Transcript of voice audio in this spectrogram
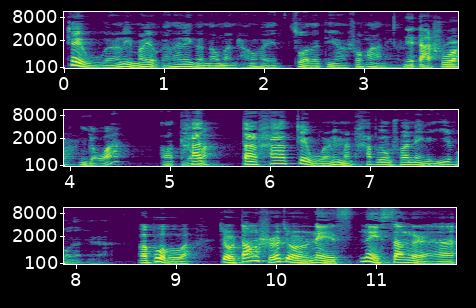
这五个人里面有刚才那个脑满肠肥坐在地上说话那个人那大叔有啊，哦，他，但是他这五个人里面他不用穿那个衣服，等于是啊不不不，就是当时就是那那三个人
